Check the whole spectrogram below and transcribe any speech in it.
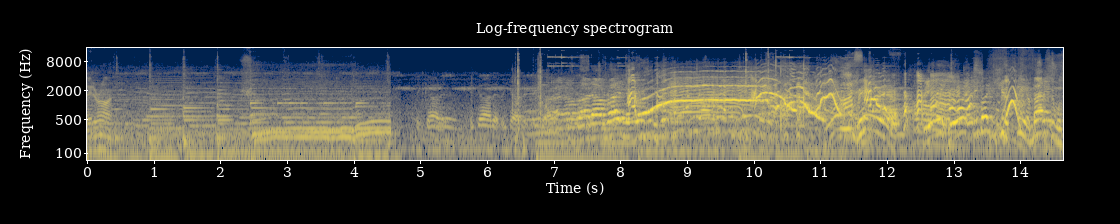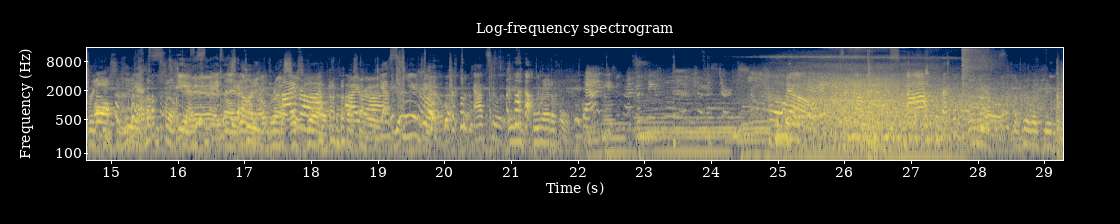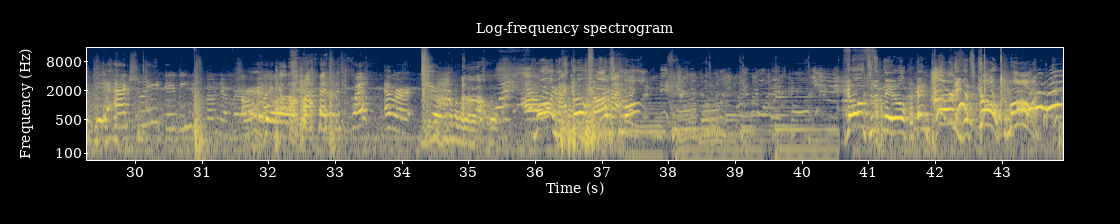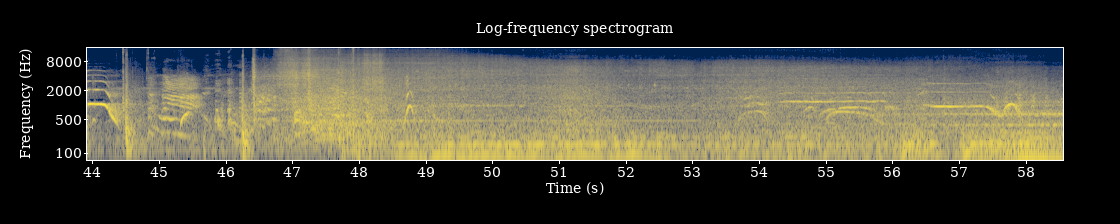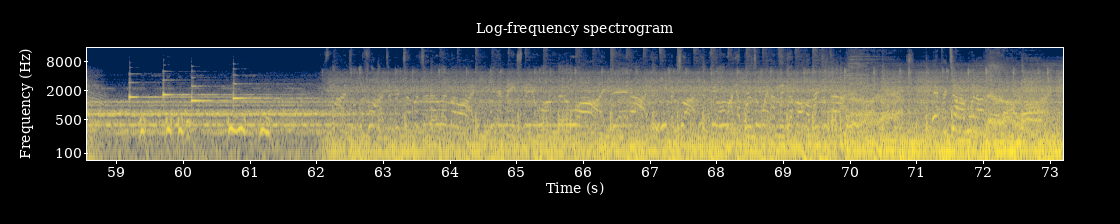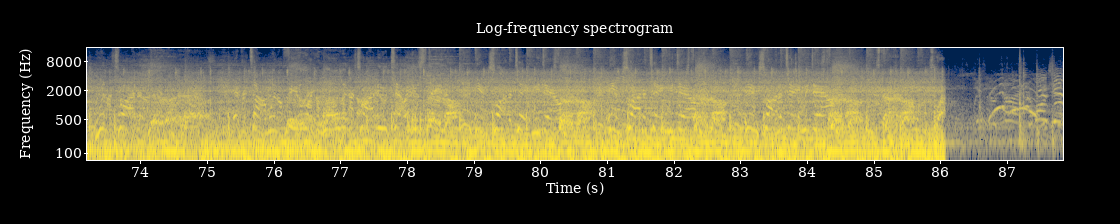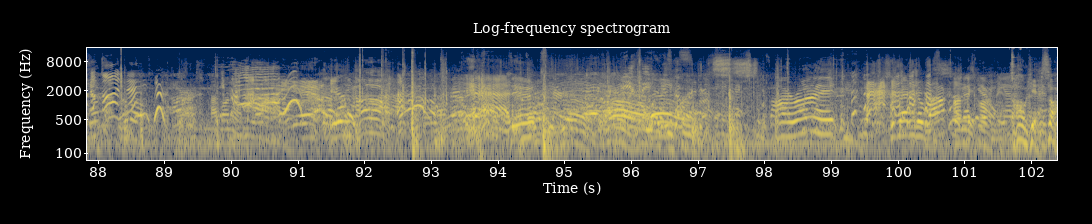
Later on. Beer! Beer. Anybody should have seen him. Madison was awesome. He help himself. Yes. Oh, pretty impressive. I rock. I rock. Yes, you do. Absolutely. Incredible. No. Ah. The village idiot. He actually gave me his phone number. Oh my god. Whatever. Ew. And party. Let's go.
